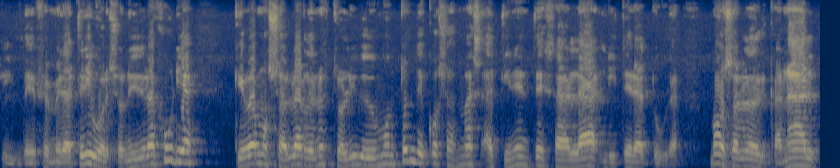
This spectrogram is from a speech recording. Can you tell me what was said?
de FM Tribu, El Sonido de la Furia, que vamos a hablar de nuestro libro y un montón de cosas más atinentes a la literatura. Vamos a hablar del canal,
